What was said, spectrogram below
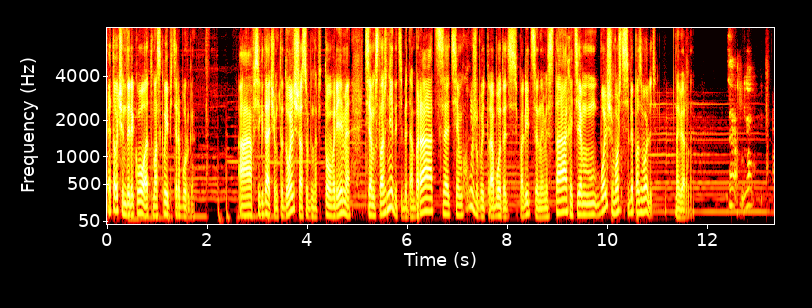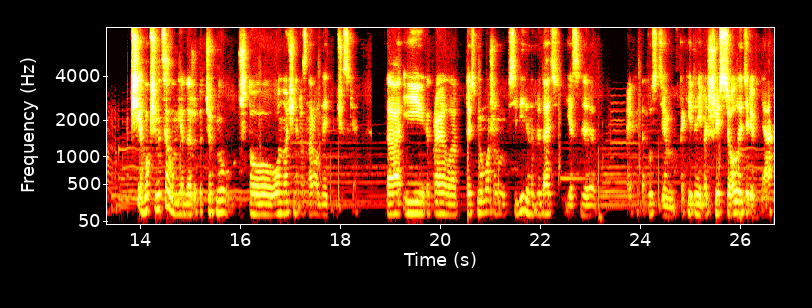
это очень далеко от Москвы и Петербурга. А всегда, чем ты дольше, особенно в то время, тем сложнее до тебя добраться, тем хуже будет работать полиция на местах, и тем больше можете себе позволить, наверное. Да, ну, вообще, в общем и целом, я даже подчеркнул, что он очень разнородный этнически. Да, и, как правило, то есть мы можем в Сибири наблюдать, если поехать, допустим, в какие-то небольшие села, деревня,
